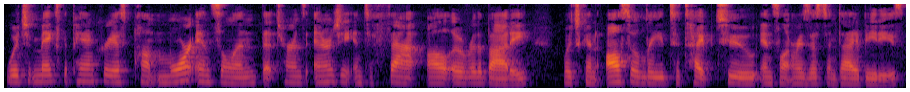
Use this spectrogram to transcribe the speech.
which makes the pancreas pump more insulin that turns energy into fat all over the body, which can also lead to type 2 insulin resistant diabetes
